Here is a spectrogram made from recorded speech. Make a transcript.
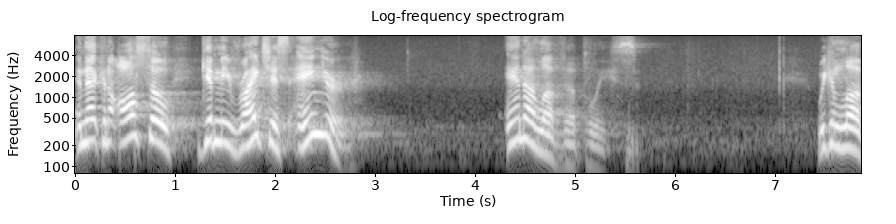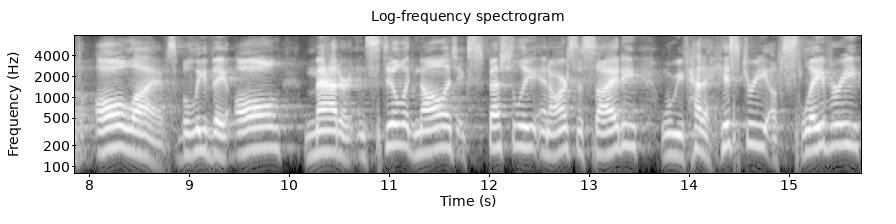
And that can also give me righteous anger and I love the police. We can love all lives, believe they all matter, and still acknowledge, especially in our society where we've had a history of slavery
